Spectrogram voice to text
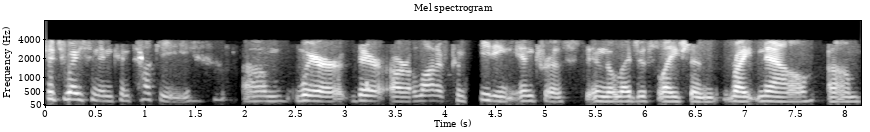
situation in Kentucky um, where there are a lot of competing interests in the legislation right now, um,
